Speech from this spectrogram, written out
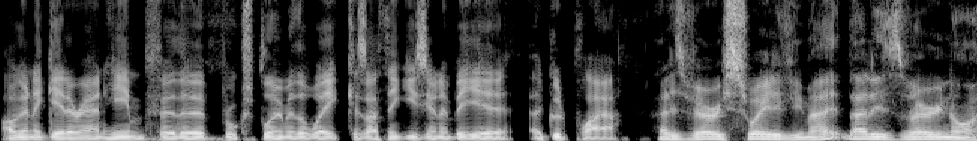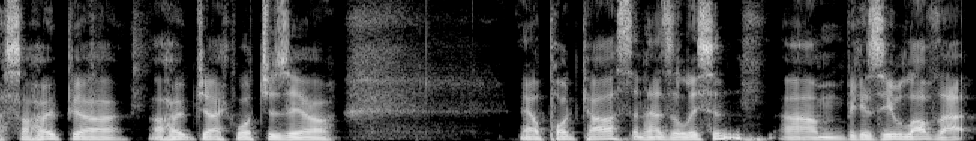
I'm going to get around him for the Brooke's Bloom of the week because I think he's going to be a, a, good player. That is very sweet of you, mate. That is very nice. I hope uh, I hope Jack watches our our podcast and has a listen um, because he'll love that.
